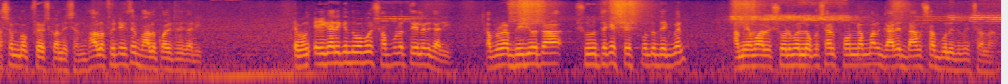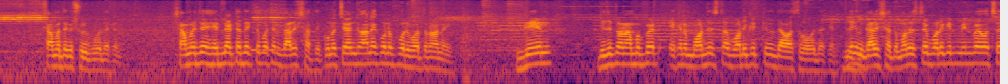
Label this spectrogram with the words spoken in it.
অসম্ভব ফ্রেশ কন্ডিশন ভালো ফিটিংসের ভালো কোয়ালিটির গাড়ি। এবং এই গাড়ি কিন্তু বাবু সম্পূর্ণ তেলের গাড়ি। আপনারা ভিডিওটা শুরু থেকে শেষ পর্যন্ত দেখবেন। আমি আমার শোরুমের লোকেশন ফোন নাম্বার গাড়ির দাম সব বলে দেবো ইনশাল্লাহ সামনে থেকে শুরু করব দেখেন। সামনে যে হেডলাইটটা দেখতে পাচ্ছেন গাড়ির সাথে। কোনো চেঞ্জ হয় নাই কোনো পরিবর্তন হয় নাই। গ্রিল ডিজিটাল নাম্বার প্লেট এখানে মডেল স্টার বডি কিট কিন্তু দেওয়া আছে বাবু দেখেন। দেখেন গাড়ির সাথে model star body kit mean by হচ্ছে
